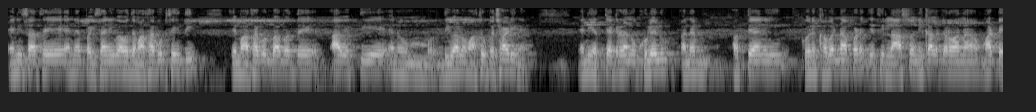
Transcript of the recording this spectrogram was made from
એની સાથે એને પૈસાની બાબતે માથાકૂટ થઈ હતી. એ માથાકૂટ બાબતે આ વ્યક્તિએ એનું દિવાલો માથું પછાડીને એની હત્યા કરેલાનું ખુલેલું અને હત્યાની કોઈને ખબર ના પડે જેથી લાશનો નિકાલ કરવાના માટે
